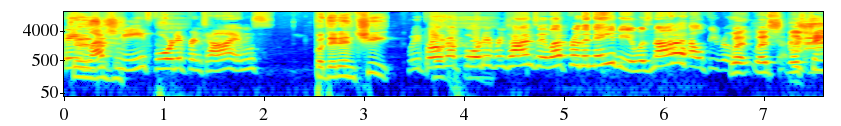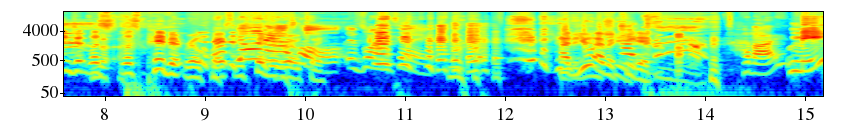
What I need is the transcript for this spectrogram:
They left me four different times. But they didn't cheat. We broke But- up four different times. They left for the Navy. It was not a healthy relationship. Let, let's let's change it. Let's let's pivot real They're quick. still Let's an pivot real quick. asshole, is what I'm saying. Have you ever cheat. cheated? Have I? Me?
